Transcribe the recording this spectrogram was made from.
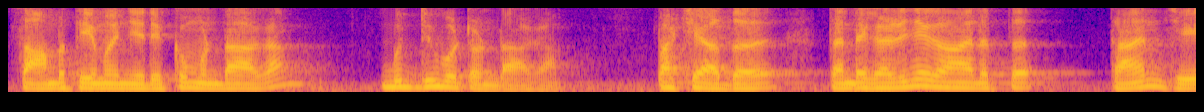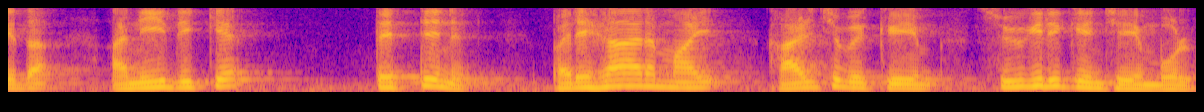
സാമ്പത്തികമായ ഞെരുക്കമുണ്ടാകാം ബുദ്ധിമുട്ടുണ്ടാകാം. പക്ഷെ അത് തന്റെ കഴിഞ്ഞ കാലത്ത് താൻ ചെയ്ത അനീതിക്ക് തെറ്റിന് പരിഹാരമായി കാഴ്ചവെക്കുകയും സ്വീകരിക്കുകയും ചെയ്യുമ്പോൾ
